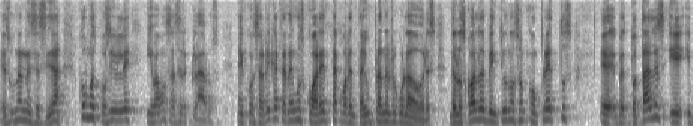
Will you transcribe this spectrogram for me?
Es una necesidad. ¿Cómo es posible? Y vamos a ser claros. En Costa Rica tenemos 40, 41 planes reguladores, de los cuales 21 son completos eh, totales y,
